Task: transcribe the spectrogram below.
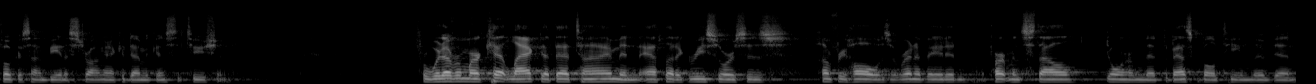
focus on being a strong academic institution. For whatever Marquette lacked at that time in athletic resources, Humphrey Hall was a renovated apartment style dorm that the basketball team lived in.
